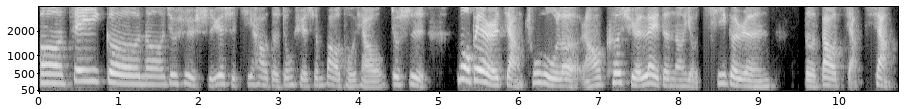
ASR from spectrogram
呃，这一个呢，就是十月十七号的中学生报头条，就是诺贝尔奖出炉了，然后科学类的呢，有七个人得到奖项。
